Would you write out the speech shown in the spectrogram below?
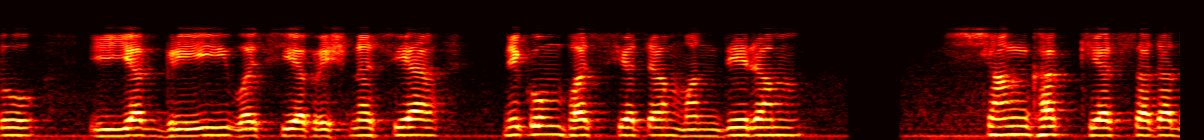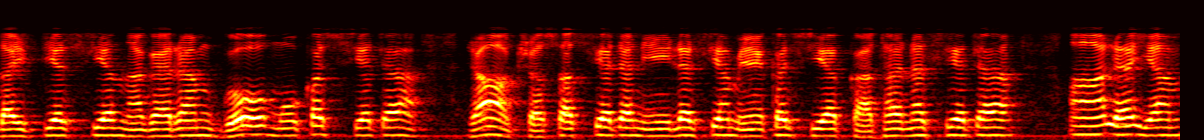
तु इयग्रीवस्य कृष्णस्य निकुम्भस्य च मन्दिरं शङ्खख्यस्य च दैत्यस्य नगरं गोमुखस्य च राक्षसस्य च नीलस्य मेघस्य कथनस्य च आलयं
